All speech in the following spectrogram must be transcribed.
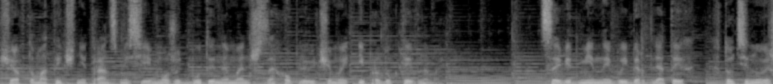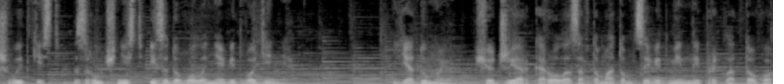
що автоматичні трансмісії можуть бути не менш захоплюючими і продуктивними. Це відмінний вибір для тих, хто цінує швидкість, зручність і задоволення від водіння. Я думаю, що GR Corolla з автоматом це відмінний приклад того,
